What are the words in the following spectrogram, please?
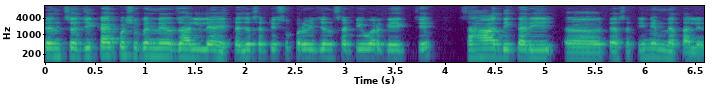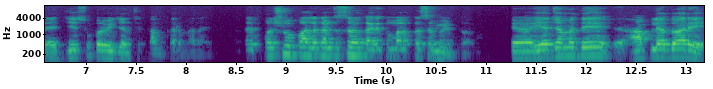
त्यांचं जे काय पशुगण्य झालेले आहे त्याच्यासाठी सुपरविजनसाठी वर्ग एकचे सहा अधिकारी त्यासाठी नेमण्यात आलेले आहेत जे सुपरविजनचे काम करणार आहेत. पशुपालकांचं सहकार्य तुम्हाला कसं मिळतं? याच्यामध्ये आपल्याद्वारे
